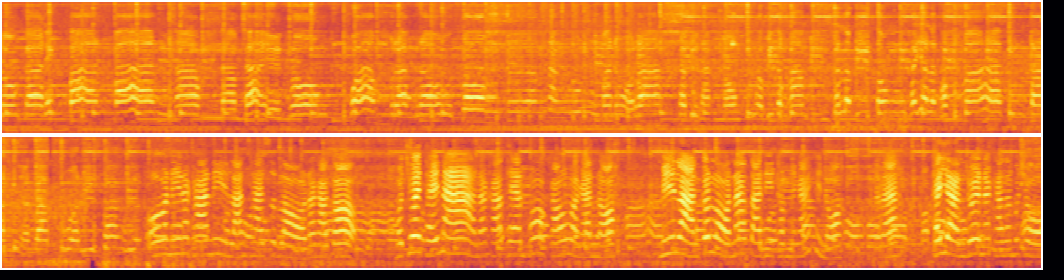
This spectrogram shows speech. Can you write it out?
น้องกาเด็กบ้านบ้านน้ำน้ำชายคลอง ความรักเราสองเมืองนั่งลุงมโนราถ้าพี่หักน้องจริงว่าพี่ต้องห้ามคันละพี่ต้องขยันละทำมากินตังเนื้อตักตัวรีสร้างเรือนโอ้วันนี้นะคะนี่ร้านชายสุดหล่อนะคะ ก็มาช่วยไถนานะคะ แทนพ่อเขาว่างั้นเนาะ มีหลานก็หล่อหน้าตาดีทำยังไงเนาะใช่ไหมขยันด้วยนะคะท่านผู้ชม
